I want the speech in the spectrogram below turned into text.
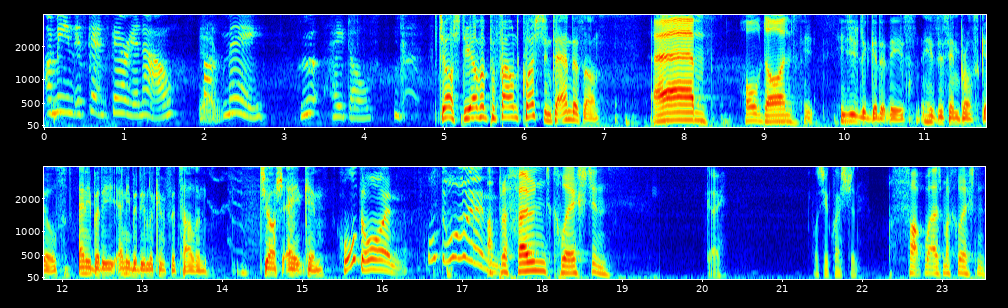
I mean, it's getting scarier now. Fuck me. Hate dolls. Josh, do you have a profound question to end us on? Um, hold on. He, he's usually good at these. He's his improv skills. Anybody, anybody looking for talent? Josh Aitken. Hold on, hold on. A profound question. Go. What's your question? Fuck, what is my question?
